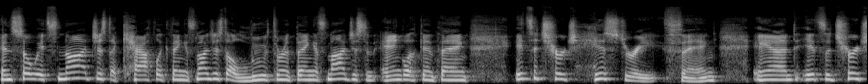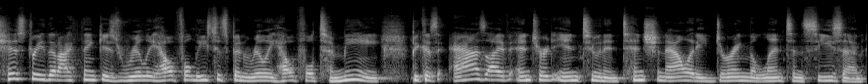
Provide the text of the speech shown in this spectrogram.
And so it's not just a Catholic thing. It's not just a Lutheran thing. It's not just an Anglican thing. It's a church history thing, and it's a church church history that I think is really helpful. At least it's been really helpful to me because as I've entered into an intentionality during the Lenten season,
